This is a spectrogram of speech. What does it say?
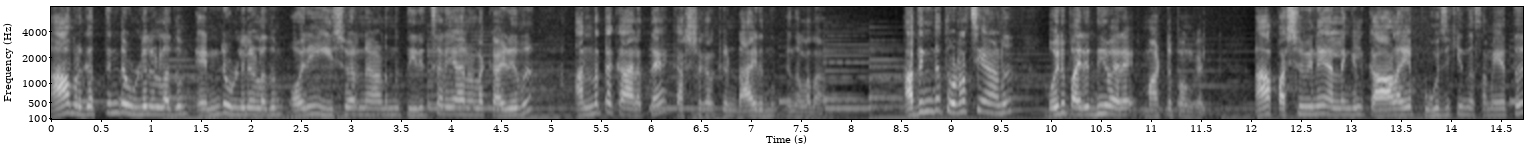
ആ മൃഗത്തിന്റെ ഉള്ളിലുള്ളതും എന്റെ ഉള്ളിലുള്ളതും ഒരേ ഈശ്വരനാണെന്ന് തിരിച്ചറിയാനുള്ള കഴിവ് അന്നത്തെ കാലത്തെ കർഷകർക്ക് ഉണ്ടായിരുന്നു എന്നുള്ളതാണ്. അതിന്റെ തുടർച്ചയാണ് ഒരു പരിധി വരെ മാട്ടുപൊങ്കൽ. ആ പശുവിനെ അല്ലെങ്കിൽ കാളയെ പൂജിക്കുന്ന സമയത്ത്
